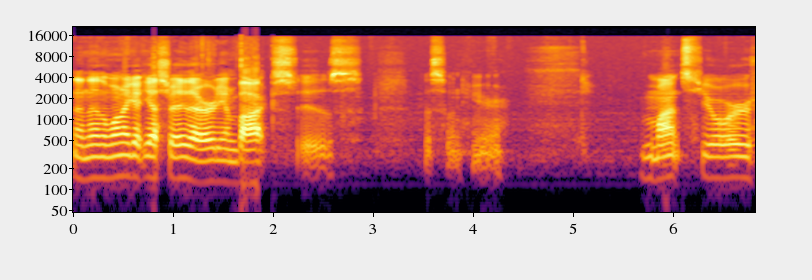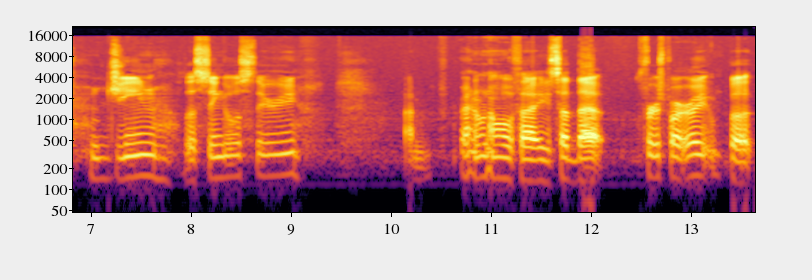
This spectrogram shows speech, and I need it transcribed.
And then the one I got yesterday that I already unboxed is this one here. Monsieur Jean, the singles theory. I'm, I don't know if I said that first part right, but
